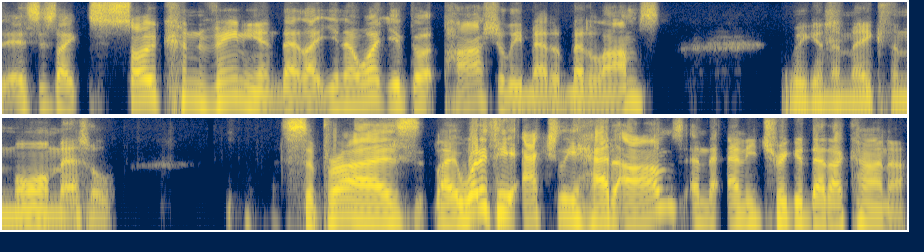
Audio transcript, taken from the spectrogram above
it's just like so convenient that like you know what you've got partially metal metal arms. We're gonna make them more metal. Surprise! Like, what if he actually had arms and and he triggered that Arcana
